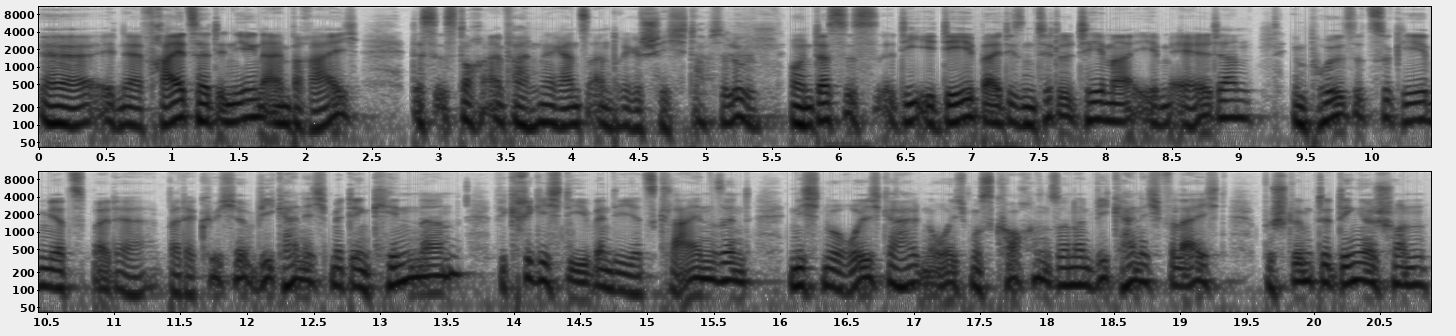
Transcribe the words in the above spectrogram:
äh, in der Freizeit, in irgendeinem Bereich, das ist doch einfach eine ganz andere Geschichte. Absolut. Und das ist die Idee bei diesem Titelthema, eben Eltern Impulse zu geben, jetzt bei der, bei der Küche. Wie kann ich mit den Kindern, wie kriege ich die, wenn die jetzt klein sind, nicht nur ruhig gehalten, oh, ich muss kochen, sondern wie kann ich vielleicht bestimmte Dinge schon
